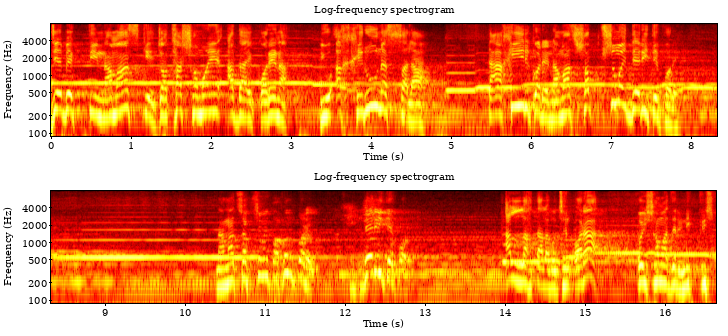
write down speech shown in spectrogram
যে ব্যক্তি নামাজকে যথাসময়ে আদায় করে না ইউ আখিরুন সালাহ। তাখির করে, নামাজ সবসময় দেরিতে পড়ে। নামাজ সবসময় কখন পড়ে? দেরিতে পড়ে। আল্লাহ তালা বলছেন, ওরা ওই সমাজের নিকৃষ্ট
